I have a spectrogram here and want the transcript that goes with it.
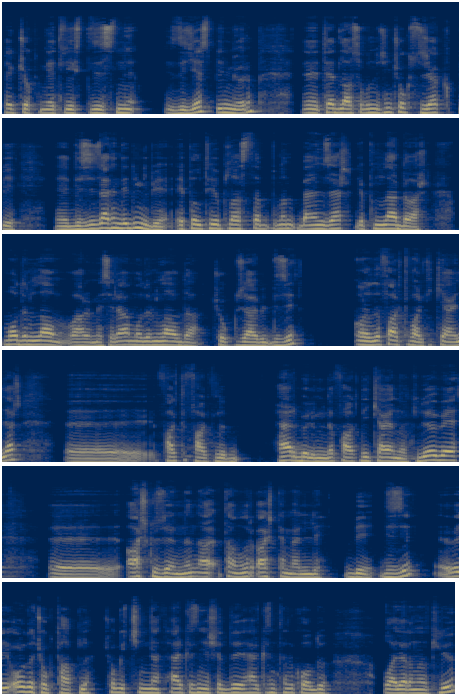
pek çok Netflix dizisini izleyeceğiz bilmiyorum. E, Ted Lasso bunun için çok sıcak bir e, dizi. Zaten dediğim gibi Apple TV Plus'ta buna benzer yapımlar da var. Modern Love var mesela. Modern Love da çok güzel bir dizi. Orada farklı farklı hikayeler e, farklı farklı her bölümde farklı hikaye anlatılıyor ve e, aşk üzerinden tam olarak aşk temelli bir dizi. E, ve orada çok tatlı. Çok içinden herkesin yaşadığı, herkesin tanık olduğu olaylar anlatılıyor.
